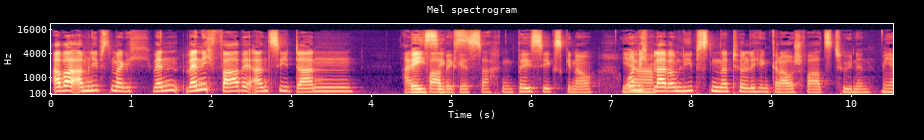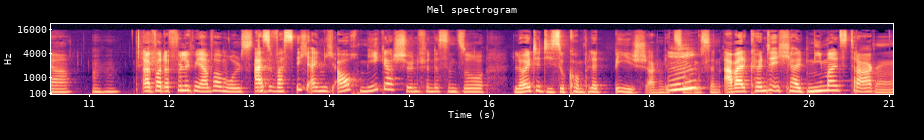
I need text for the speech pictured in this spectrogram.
Aber am liebsten mag ich, wenn, wenn ich Farbe anziehe, dann einfarbige Basics. Sachen. Basics, genau. Ja. Und ich bleibe am liebsten natürlich in Grau-Schwarz-Tönen. Ja. Einfach, da fühle ich mich einfach am wohlsten. Also, was ich eigentlich auch mega schön finde, sind so Leute, die so komplett beige angezogen sind. Aber könnte ich halt niemals tragen.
